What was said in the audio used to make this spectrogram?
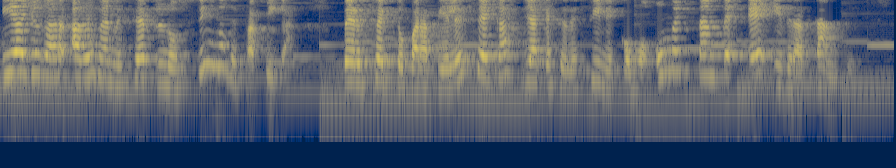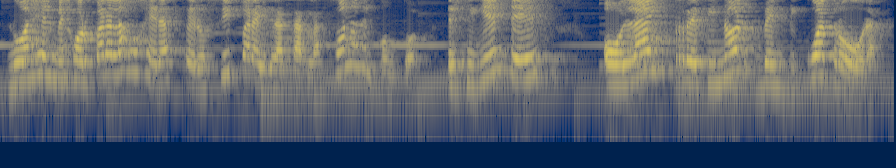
y ayudar a desvanecer los signos de fatiga. Perfecto para pieles secas ya que se define como humectante e hidratante. No es el mejor para las ojeras, pero sí para hidratar la zona del contorno. El siguiente es Olay Retinol 24 horas.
